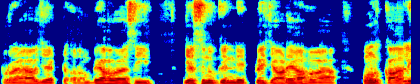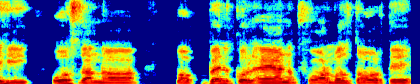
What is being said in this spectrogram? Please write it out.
ਪ੍ਰੋਜੈਕਟ ਆਰੰਭਿਆ ਹੋਇਆ ਸੀ, ਜਿਸ ਨੂੰ ਕਿ ਨੇਪੇ ਚਾੜਿਆ ਹੋਇਆ। ਹੁਣ ਕੱਲ ਹੀ ਉਸ ਦਾ ਨਾਮ ਬਿਲਕੁਲ ਐਨ ਫਾਰਮਲ ਤੌਰ ਤੇ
